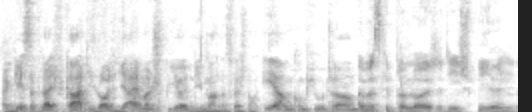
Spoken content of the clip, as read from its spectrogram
Dann gehst du vielleicht gerade die Leute, die einmal spielen, die machen das vielleicht noch eher am Computer. Aber es gibt doch Leute, die spielen,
